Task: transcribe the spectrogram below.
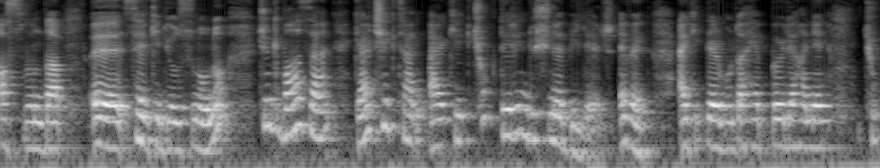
aslında e, sevk ediyorsun onu. Çünkü bazen gerçekten erkek çok derin düşünebilir. Evet, erkekler burada hep böyle hani çok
